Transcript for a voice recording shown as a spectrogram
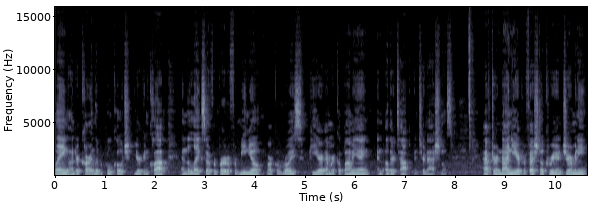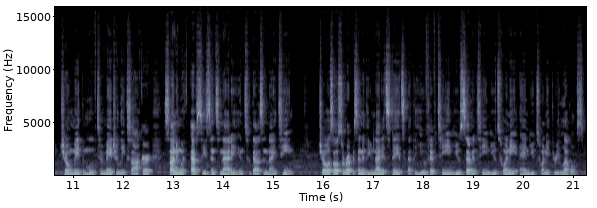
playing under current Liverpool coach Jurgen Klopp and the likes of Roberto Firmino, Marco Reus, Pierre-Emerick Aubameyang, and other top internationals. After a nine-year professional career in Germany, Joe made the move to Major League Soccer, signing with FC Cincinnati in 2019. Joe has also represented the United States at the U15, U17, U20, and U23 levels.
